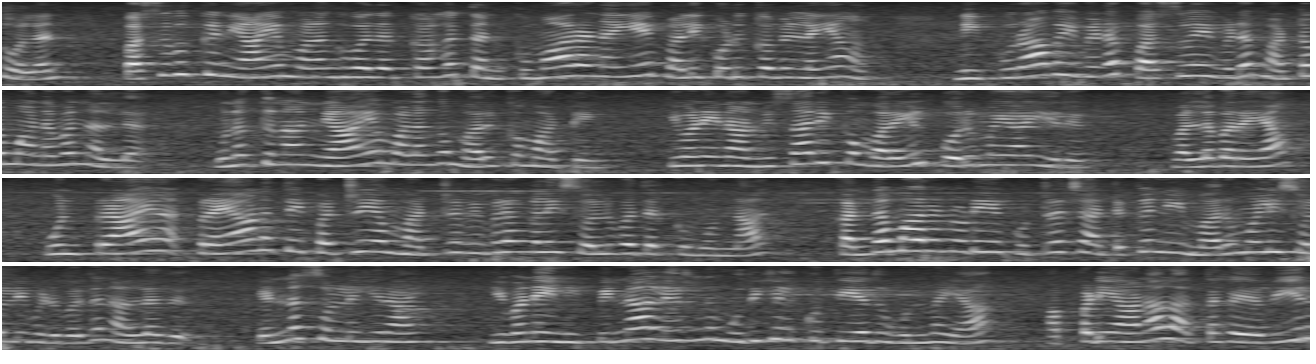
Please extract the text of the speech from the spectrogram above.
சோழன் பசுவுக்கு நியாயம் வழங்குவதற்காக தன் குமாரனையே பலி கொடுக்கவில்லையா? நீ புறாவை விட பசுவை விட மட்டமானவன் அல்ல. உனக்கு நான் நியாயம் வழங்க மறுக்க மாட்டேன். இவனை நான் விசாரிக்கும் வரையில் பொறுமையாயிரு. வல்லவரையா உன் பிராய பிரயாணத்தை பற்றிய மற்ற விவரங்களை சொல்லுவதற்கு முன்னால் கந்தமாறனுடைய குற்றச்சாட்டுக்கு நீ மறுமொழி சொல்லிவிடுவது நல்லது. என்ன சொல்லுகிறாய்? இவனை நீ பின்னால் இருந்து முதுகில் குத்தியது உண்மையா? அப்படியானால் அத்தகைய வீர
